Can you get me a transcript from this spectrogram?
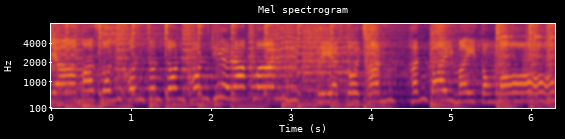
อย่ามาสนคนจนจนคนที่รักมัน เกลียดตัวฉันหันไปไม่ต้องมอง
